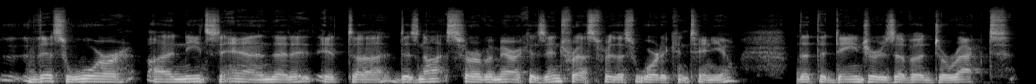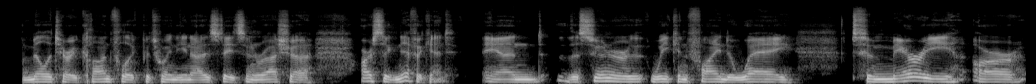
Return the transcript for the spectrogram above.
this war uh, needs to end, that it, it uh, does not serve America's interests for this war to continue, that the dangers of a direct military conflict between the United States and Russia are significant. And the sooner we can find a way to marry our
